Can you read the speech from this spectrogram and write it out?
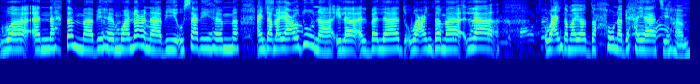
وأن نهتم بهم ونعنى بأسرهم عندما يعودون إلى البلد وعندما لا وعندما يضحون بحياتهم.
